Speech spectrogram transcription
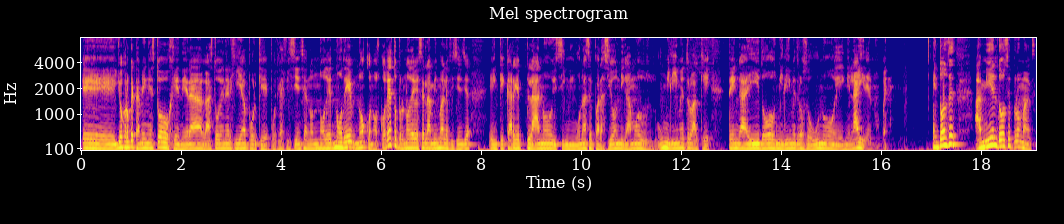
eh, yo creo que también esto genera gasto de energía porque pues la eficiencia no, no, de, no, no conozco de esto, pero no debe ser la misma la eficiencia en que cargue plano y sin ninguna separación, digamos un milímetro a que tenga ahí dos milímetros o uno en el aire, ¿no? Bueno, entonces a mí el 12 Pro Max,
